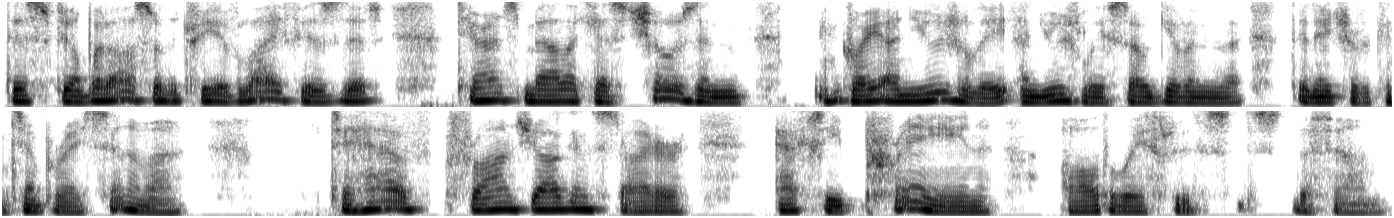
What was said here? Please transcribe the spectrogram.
this film, but also the Tree of Life, is that Terrence Malick has chosen, quite unusually, unusually so given the, the nature of contemporary cinema, to have Franz Jagenstatter actually praying all the way through this, this, the film.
